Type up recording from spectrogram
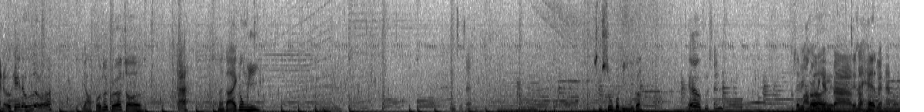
Han okay derude, eller hvad? Jeg har fundet køretøjet, Ja. men der er ikke nogen i. Interessant. Det er sådan en superbil, ikke? Ja, jo, fuldstændig. Så vi mangler, igen, øh, der den er halv. vand hernede.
